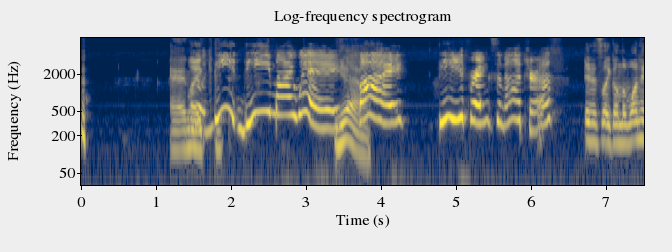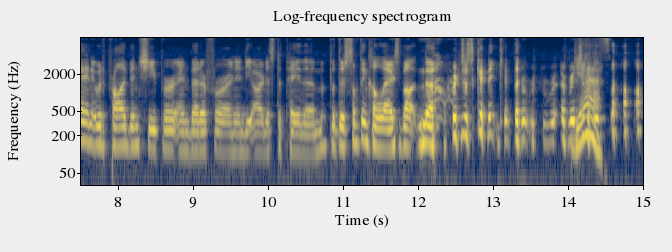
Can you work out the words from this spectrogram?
and Like- the the my way. Yeah. By the Frank Sinatra. And it's like on the one hand, it would have probably been cheaper and better for an indie artist to pay them, but there's something hilarious about no, we're just gonna get the original Yeah. song.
